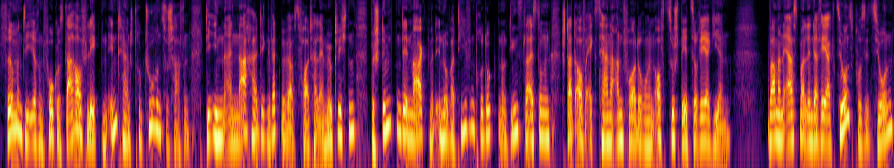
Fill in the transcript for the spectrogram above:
Firmen, die ihren Fokus darauf legten, intern Strukturen zu schaffen, die ihnen einen nachhaltigen Wettbewerbsvorteil ermöglichten, bestimmten den Markt mit innovativen Produkten und Dienstleistungen, statt auf externe Anforderungen oft zu spät zu reagieren war man erstmal in der Reaktionsposition,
